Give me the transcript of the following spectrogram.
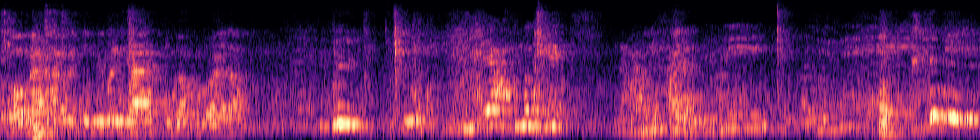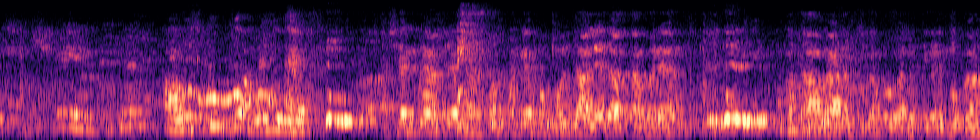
हो मॅडम तुम्ही पण घ्या फुगा फुगवायला पाऊस खूप झाला जोरात अशा रीतीने आमचे भरपूर फुगे फुगवून झालेत आतापर्यंत. आता मॅडम फुगा. फुगा तिकडे फुगा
